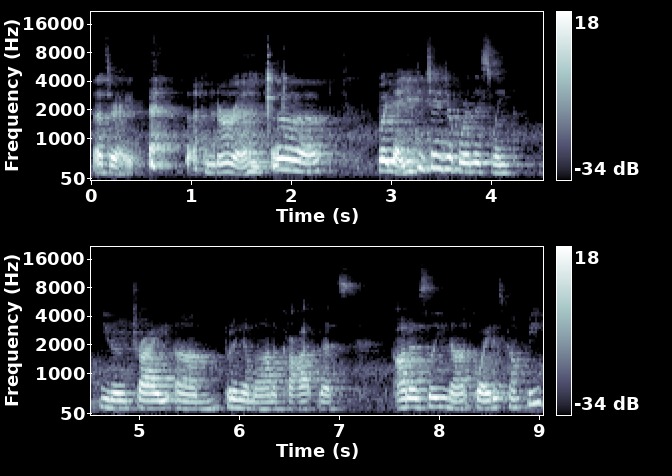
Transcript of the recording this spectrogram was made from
That's right. Kundura. Uh, but yeah, you can change up where they sleep. You know, try um, putting them on a cot that's honestly not quite as comfy,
